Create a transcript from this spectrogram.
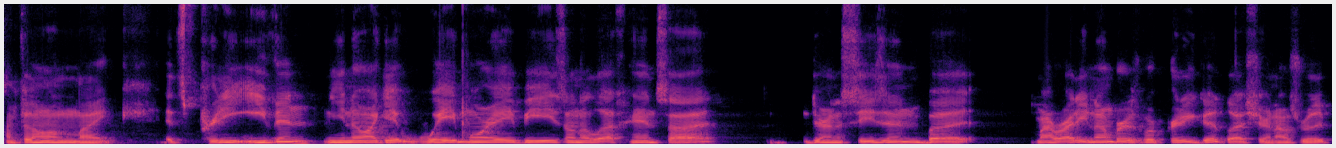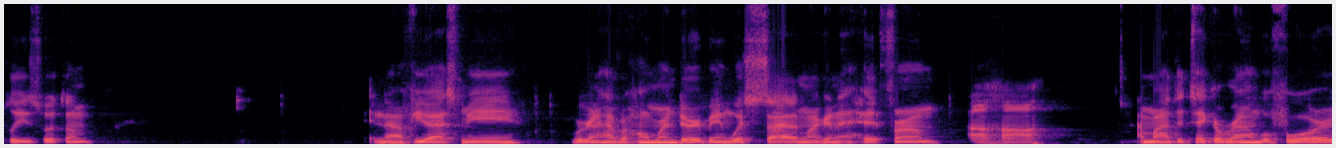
I'm feeling like it's pretty even. You know, I get way more ABs on the left hand side during the season, but my righty numbers were pretty good last year, and I was really pleased with them. And now, if you ask me, we're gonna have a home run derby, and which side am I gonna hit from? Uh huh. I might have to take a round before,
